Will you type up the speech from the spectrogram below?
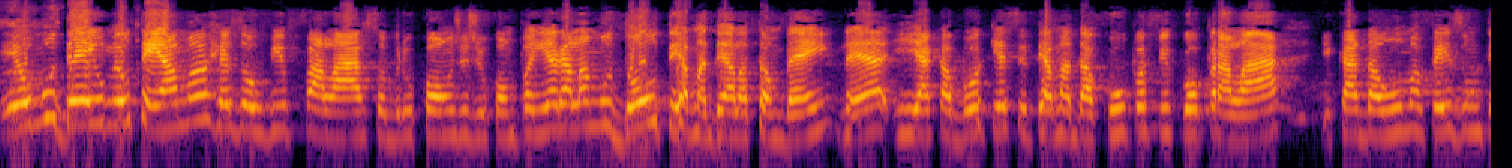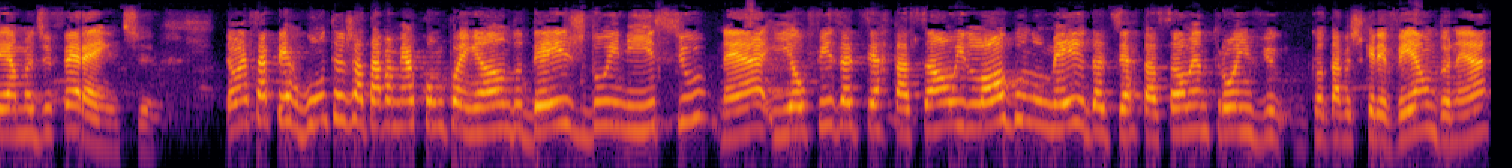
eu mudei o meu tema, resolvi falar sobre o cônjuge e o companheiro. Ela mudou o tema dela também, né? E acabou que esse tema da culpa ficou para lá e cada uma fez um tema diferente. Então, essa pergunta já estava me acompanhando desde o início, né? E eu fiz a dissertação e logo no meio da dissertação entrou em que eu estava escrevendo, né?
